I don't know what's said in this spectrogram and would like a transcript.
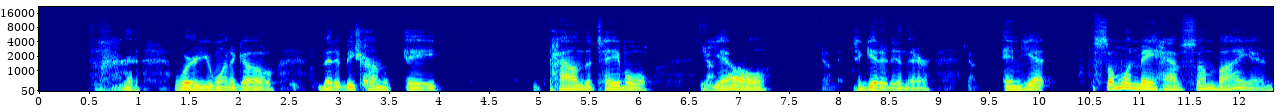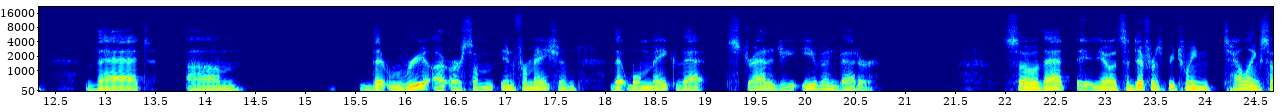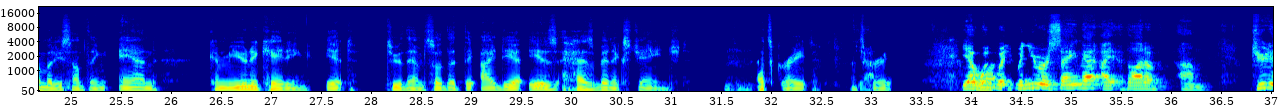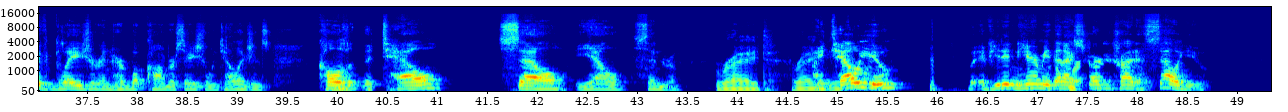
where you want to go that it becomes sure. a pound the table, yeah. yell yeah. to get it in there. Yeah. And yet someone may have some buy-in that um that real or, or some information that will make that strategy even better. So that you know, it's a difference between telling somebody something and communicating it to them so that the idea is has been exchanged. Mm-hmm. That's great. That's yeah. great. Yeah, well, when, when, you were saying that, I thought of um, Judith Glaser in her book Conversational Intelligence calls mm-hmm. it the tell, sell, yell syndrome. Right, right. I tell you, but if you didn't hear me, then I started to try to sell you.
